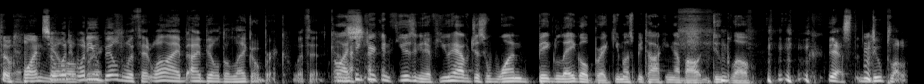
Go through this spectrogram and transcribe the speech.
The one. So what, yellow what do you build with it? Well, I, I build a Lego brick with it. Oh, I think you're confusing it. If you have just one big Lego brick, you must be talking about Duplo. Yes, Duplo.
